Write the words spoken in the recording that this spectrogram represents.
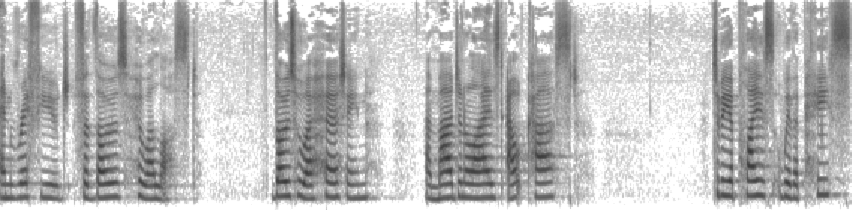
and refuge for those who are lost, those who are hurting, a marginalized outcast, to be a place where the peace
